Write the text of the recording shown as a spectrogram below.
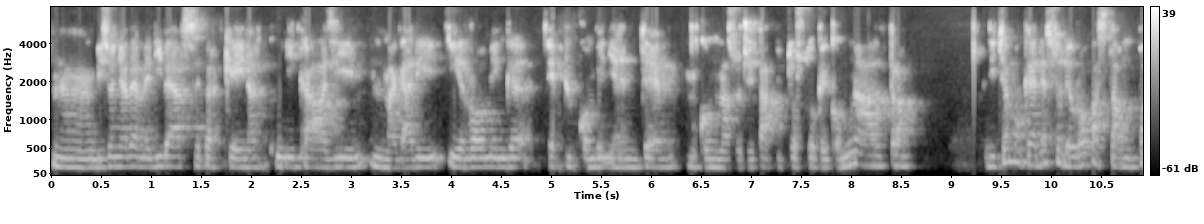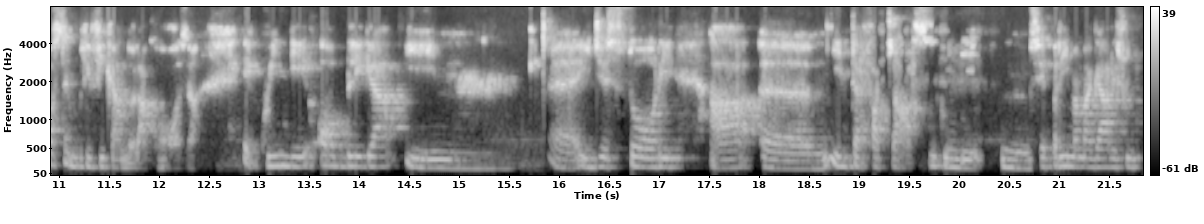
mh, bisogna averne diverse perché in alcuni casi magari il roaming è più conveniente con una società piuttosto che con un'altra Diciamo che adesso l'Europa sta un po' semplificando la cosa e quindi obbliga i, eh, i gestori a eh, interfacciarsi, quindi mh, se prima magari sul,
